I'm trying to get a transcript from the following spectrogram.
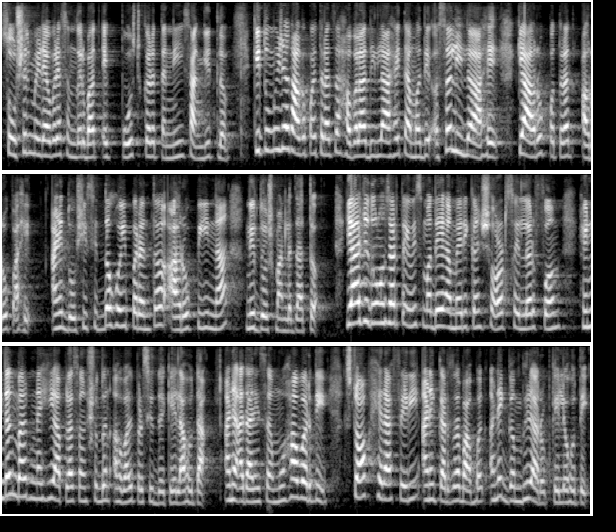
सोशल मीडियावर या संदर्भात एक पोस्ट करत त्यांनी सांगितलं की तुम्ही ज्या कागदपत्राचा हवाला दिला आहे त्यामध्ये असं लिहिलं आहे की आरोपपत्रात आरोप आहे. आणि दोषी सिद्ध होईपर्यंत आरोपींना निर्दोष मानलं जातं. याआधी दोन हजार तेवीसमध्ये अमेरिकन शॉर्ट सेलर फर्म हिंडनबर्गनेही आपला संशोधन अहवाल प्रसिद्ध केला होता आणि अदानी समूहावरती स्टॉक हेराफेरी आणि कर्जाबाबत अनेक गंभीर आरोप केले होते.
